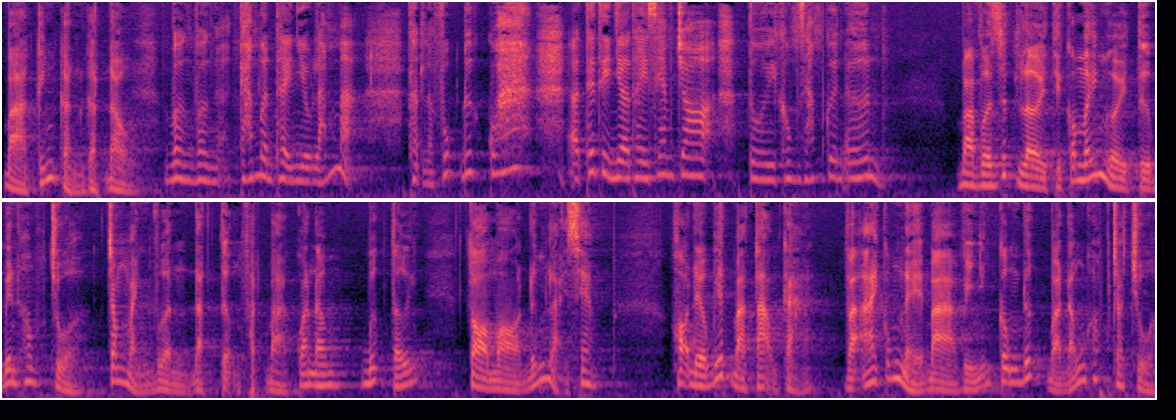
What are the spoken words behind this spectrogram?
Bà kính cẩn gật đầu. Vâng vâng, cảm ơn thầy nhiều lắm ạ. Thật là phúc đức quá. À, Thế thì nhờ thầy xem cho Tôi không dám quên ơn. Bà vừa dứt lời thì có mấy người từ bên hông chùa Trong mảnh vườn đặt tượng Phật bà Quan Âm Bước tới Tò mò đứng lại xem. Họ đều biết bà tạo cả Và ai cũng nể bà vì những công đức bà đóng góp cho chùa.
